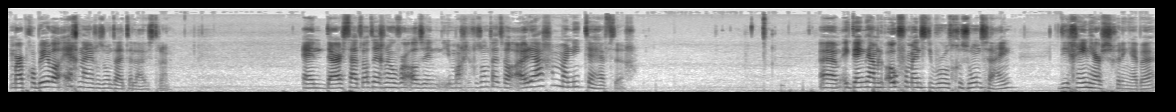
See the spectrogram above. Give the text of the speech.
maar probeer wel echt naar je gezondheid te luisteren. En daar staat wel tegenover als in, je mag je gezondheid wel uitdagen, maar niet te heftig. Ehm, ik denk namelijk ook voor mensen die bijvoorbeeld gezond zijn, die geen hersenschudding hebben,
